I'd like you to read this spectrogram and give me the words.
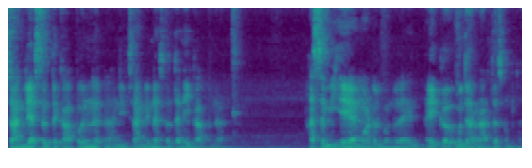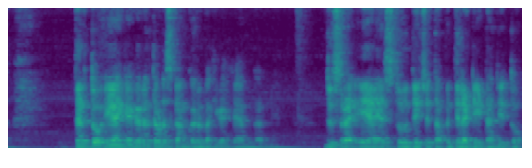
चांगली असेल तर कापल आणि चांगली नसेल तर नाही कापणार. असं मी ए आय मॉडेल बनवलं आहे एक उदाहरणार्थ समजा. तर तो ए आय काय करेल? तेवढंच काम करेल बाकी काय काय करणार नाही. दुसरा ए आय असतो त्याच्यात आपण त्याला डेटा देतो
